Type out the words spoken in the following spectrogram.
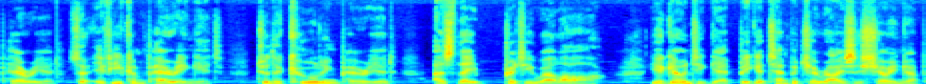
period. So if you're comparing it to the cooling period, as they pretty well are, you're going to get bigger temperature rises showing up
